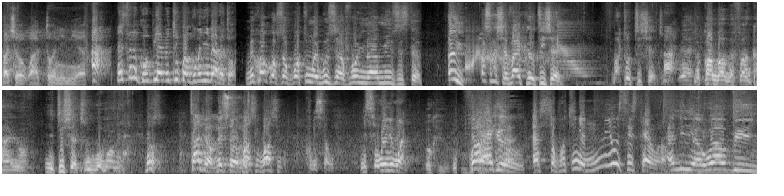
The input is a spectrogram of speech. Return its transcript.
pàṣẹ wà á tọ́ ni ni a. ah ẹ sẹ́ni kò bí ẹbí tí kò gbọ́n yín bẹ́ẹ̀ bẹ̀tọ̀. mi kọ́kọ́ support my ebusunyafo nyinaa immune system. ẹyì ọ̀sán ṣe vikil t-shirt bàtò t-shirt ah. mi kọ́ bá bẹ̀ fáǹkà yín nọ yìí t-shirt rúgbọ̀ mọ́ mi. boss champion mi sọ mi sọ wá sí kò mi sọ. Mr. Only one. okay Michael, uh, supporting a new system. ɛne yɛ well-being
